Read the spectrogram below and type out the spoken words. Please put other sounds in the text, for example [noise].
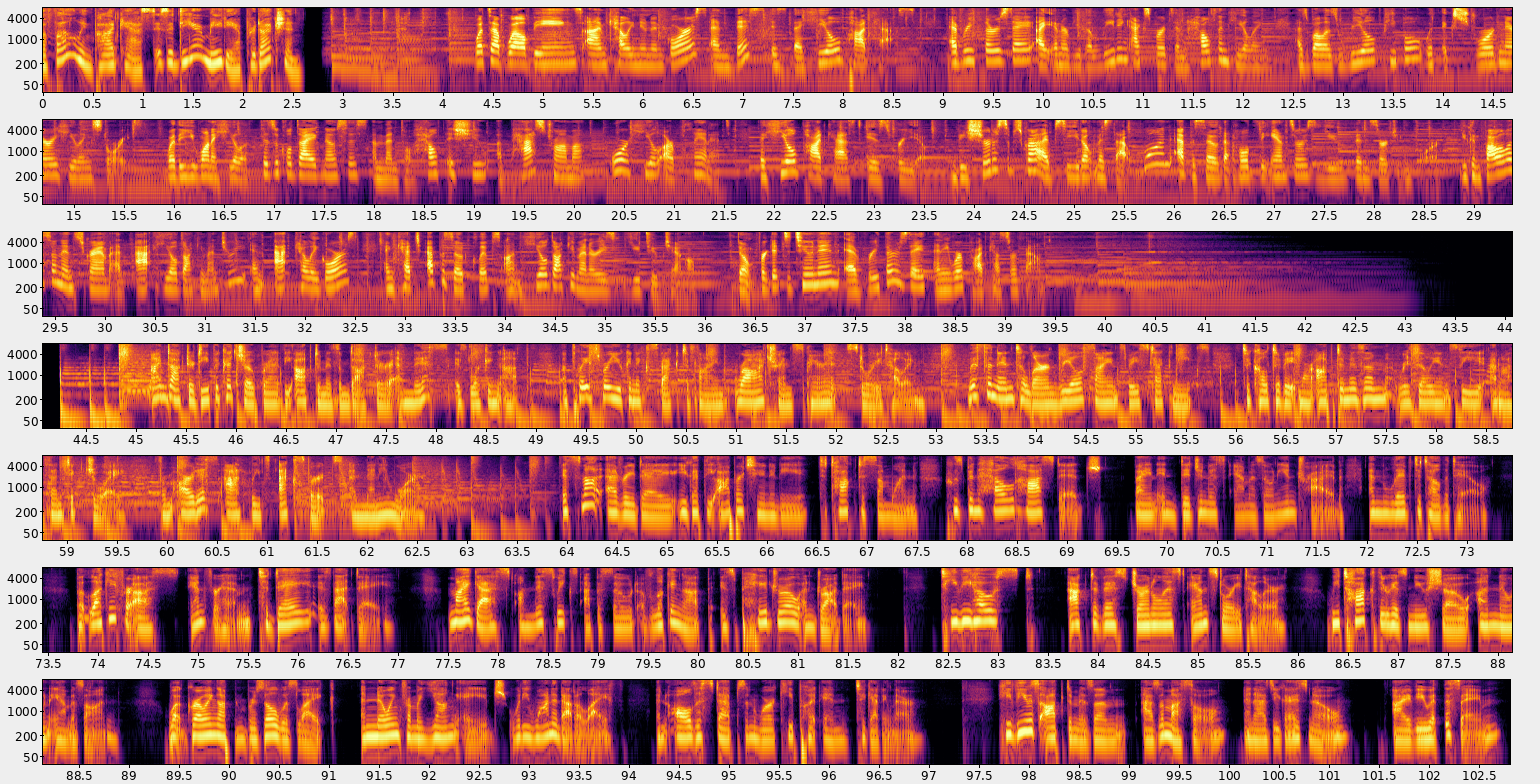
The following podcast is a Dear Media production. What's up, well beings? I'm Kelly Noonan Gores, and this is the Heal Podcast. Every Thursday, I interview the leading experts in health and healing, as well as real people with extraordinary healing stories. Whether you want to heal a physical diagnosis, a mental health issue, a past trauma, or heal our planet, the Heal Podcast is for you. Be sure to subscribe so you don't miss that one episode that holds the answers you've been searching for. You can follow us on Instagram at, at Heal Documentary and at Kelly Gores and catch episode clips on Heal Documentary's YouTube channel. Don't forget to tune in every Thursday anywhere podcasts are found. I'm Dr. Deepika Chopra, the Optimism Doctor, and this is Looking Up, a place where you can expect to find raw, transparent storytelling. Listen in to learn real science based techniques to cultivate more optimism, resiliency, and authentic joy from artists, athletes, experts, and many more. It's not every day you get the opportunity to talk to someone who's been held hostage by an indigenous Amazonian tribe and live to tell the tale. But lucky for us and for him, today is that day. My guest on this week's episode of Looking Up is Pedro Andrade, TV host, activist, journalist, and storyteller. We talk through his new show, Unknown Amazon, what growing up in Brazil was like, and knowing from a young age what he wanted out of life and all the steps and work he put into getting there. He views optimism as a muscle, and as you guys know, I view it the same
